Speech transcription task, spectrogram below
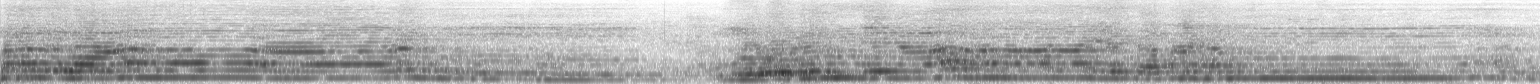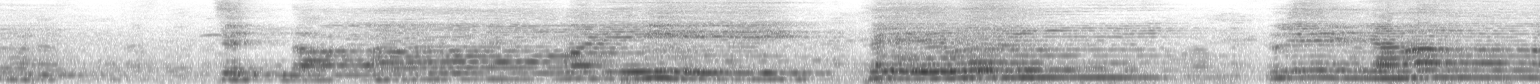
बलवान् हेवरम् लिण्याग्नि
